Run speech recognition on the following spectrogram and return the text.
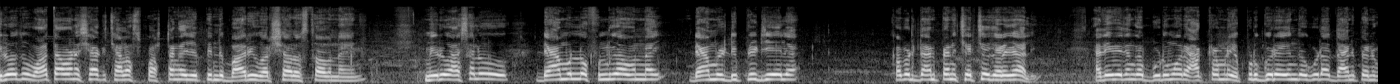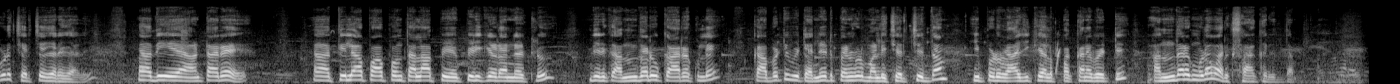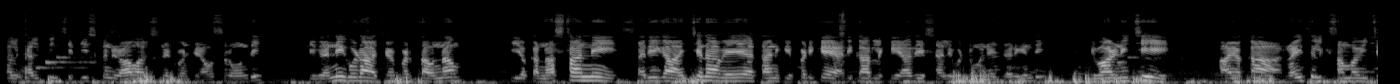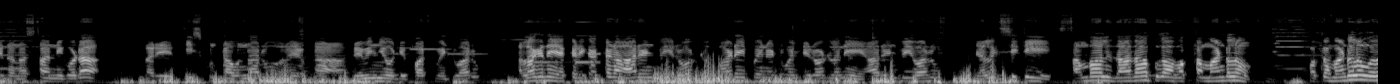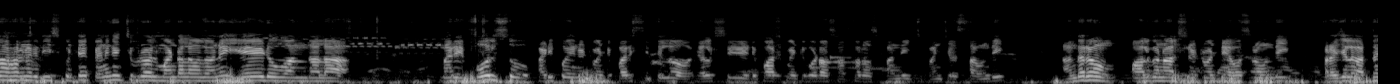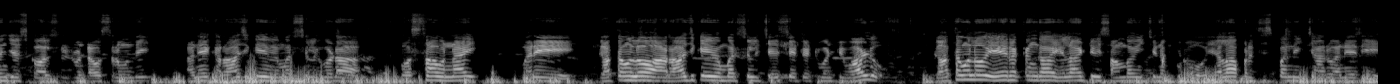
ఈరోజు వాతావరణ శాఖ చాలా స్పష్టంగా చెప్పింది భారీ వర్షాలు వస్తూ ఉన్నాయని. మీరు అసలు డ్యాముల్లో ఫుల్గా ఉన్నాయి డ్యాములు డిప్లీట్ చేయలే. కాబట్టి దానిపైన చర్చ జరగాలి. అదేవిధంగా బుడుమూరు ఆక్రమణ ఎప్పుడు గురైందో కూడా దానిపైన కూడా చర్చ జరగాలి. అది అంటారే తిలా పాపం తలా పి- పిడికేడు అన్నట్లు దీనికి అందరూ కారకులే. కాబట్టి వీటన్నిటిపైన కూడా మళ్ళీ చర్చిద్దాం. ఇప్పుడు రాజకీయాలు పక్కన పెట్టి అందరం కూడా వారికి సహకరిద్దాం. కల్పించి తీసుకుని రావాల్సినటువంటి అవసరం ఉంది. ఇవన్నీ కూడా చేపడతా ఉన్నాం. ఈ యొక్క నష్టాన్ని సరిగా అంచనా వేయటానికి ఇప్పటికే అధికారులకి ఆదేశాలు ఇవ్వటం అనేది జరిగింది. ఇవాళ నుంచి ఆ యొక్క రైతులకి సంభవించిన నష్టాన్ని కూడా మరి తీసుకుంటా ఉన్నారు ఆ యొక్క రెవెన్యూ డిపార్ట్మెంట్ వారు. అలాగనే ఎక్కడికక్కడ ఆర్ రోడ్లు పాడైపోయినటువంటి రోడ్లని ఆర్ వారు ఎలక్ట్రిసిటీ స్తంభాలు దాదాపుగా ఒక్క మండలం ఒక మండలం ఉదాహరణకు తీసుకుంటే పెనగంచిప్రోలు మండలంలోనే ఏడు వందల మరి పోల్స్ పడిపోయినటువంటి పరిస్థితిలో ఎలక్ట్రిసిటీ డిపార్ట్మెంట్ కూడా సత్వరం స్పందించి పనిచేస్తూ ఉంది. అందరం పాల్గొనాల్సినటువంటి అవసరం ఉంది. ప్రజలు అర్థం చేసుకోవాల్సినటువంటి అవసరం ఉంది. అనేక రాజకీయ విమర్శలు కూడా వస్తూ ఉన్నాయి. మరి గతంలో ఆ రాజకీయ విమర్శలు చేసేటటువంటి వాళ్ళు గతంలో ఏ రకంగా ఇలాంటివి సంభవించినప్పుడు ఎలా ప్రతిస్పందించారు అనేది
